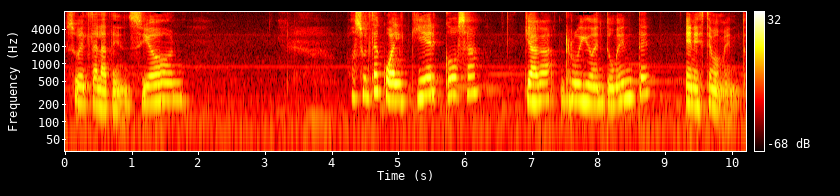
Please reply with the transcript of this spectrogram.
Suelta la tensión o suelta cualquier cosa que haga ruido en tu mente en este momento.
